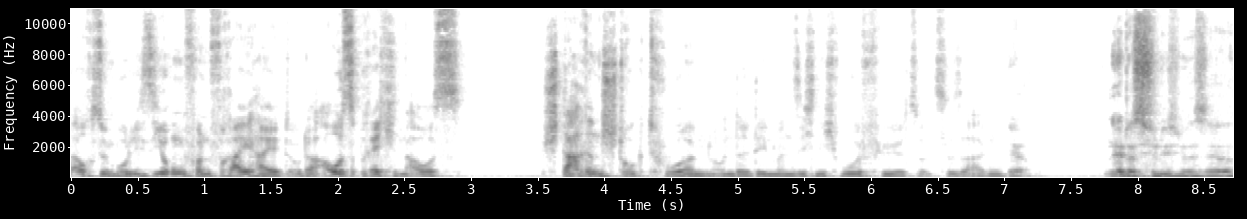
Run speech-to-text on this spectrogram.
auch Symbolisierung von Freiheit oder Ausbrechen aus starren Strukturen, unter denen man sich nicht wohlfühlt, sozusagen. Ja. Ja, das finde ich eine sehr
